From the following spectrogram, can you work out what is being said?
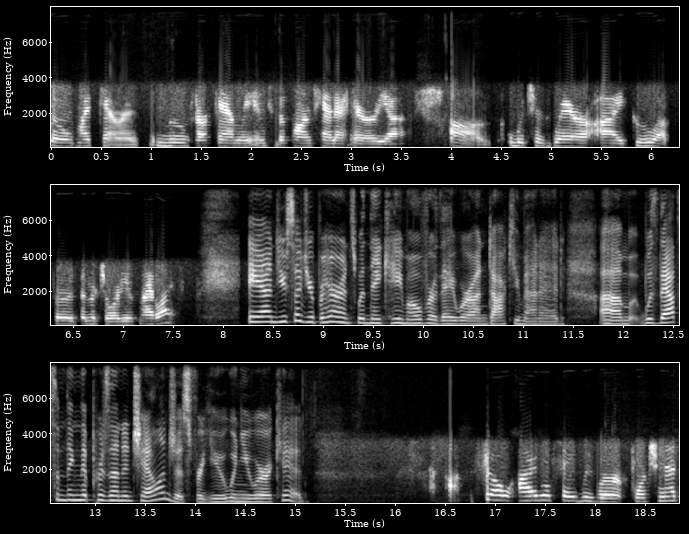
so my parents moved our family into the Fontana area, um, which is where I grew up for the majority of my life. And you said your parents, when they came over, they were undocumented. Um, was that something that presented challenges for you when you were a kid? So I will say we were fortunate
